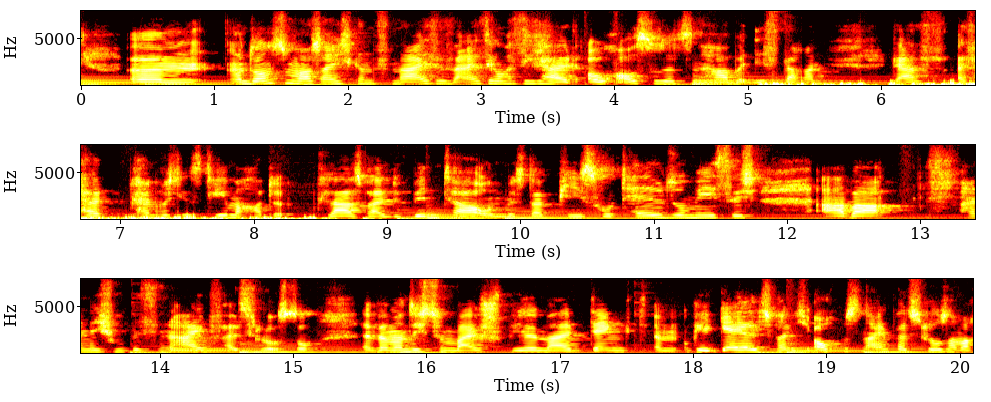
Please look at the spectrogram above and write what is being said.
Ähm, ansonsten war es eigentlich ganz nice. Das Einzige, was ich halt auch auszusetzen habe, ist daran, dass es halt kein richtiges Thema hatte. Klar, es war halt Winter und Mr. Peace Hotel so mäßig, aber das fand ich ein bisschen einfallslos. So, äh, wenn man sich zum Beispiel mal denkt, ähm, okay, Gales fand ich auch ein bisschen einfallslos, aber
